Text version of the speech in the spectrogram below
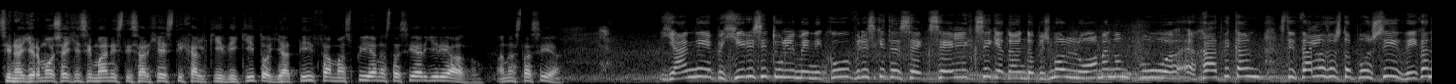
Συναγερμός έχει σημάνει στις αρχές στη Χαλκιδική το γιατί θα μας πει η Αναστασία Αργυριάδου. Αναστασία. Γιάννη, η επιχείρηση του λιμενικού βρίσκεται σε εξέλιξη για τον εντοπισμό λουόμενων που ε, χάθηκαν στη θάλασσα στο Ποσίδι. Είχαν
